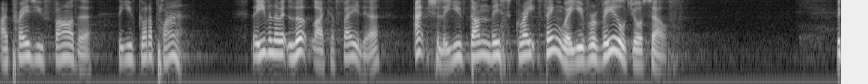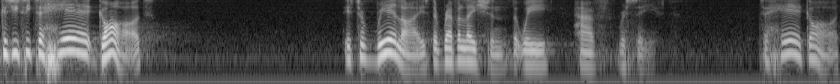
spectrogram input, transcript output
I praise you, Father, that you've got a plan. That even though it looked like a failure, actually you've done this great thing where you've revealed yourself. Because you see, to hear God is to realize the revelation that we have received. To hear God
